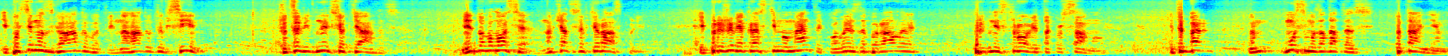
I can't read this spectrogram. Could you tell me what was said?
І постійно згадувати, нагадувати всім, що це від них все тягнеться. Мені довелося навчатися в Тірасполі. І пережив якраз ті моменти, коли забирали Придністров'я також само. І тепер ми мусимо задатись питанням,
